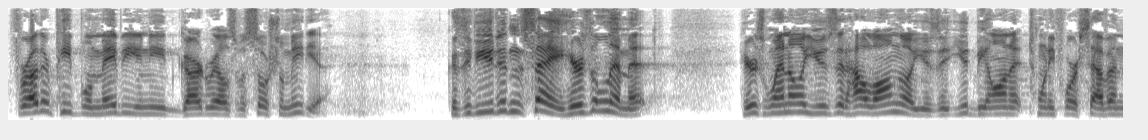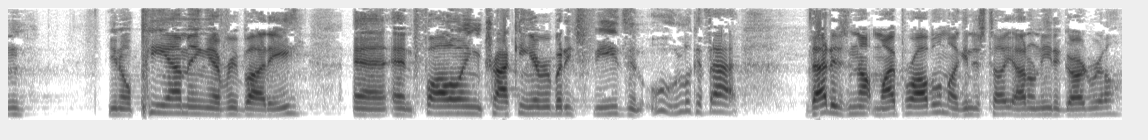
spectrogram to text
For other people, maybe you need guardrails with social media. Because if you didn't say, here's a limit, here's when I'll use it, how long I'll use it, you'd be on it 24 7, you know, PMing everybody and, and following, tracking everybody's feeds and, ooh, look at that. That is not my problem. I can just tell you, I don't need a guardrail.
